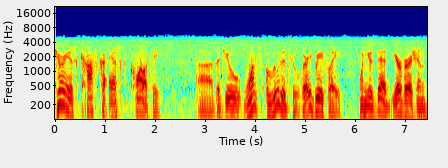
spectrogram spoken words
curious Kafkaesque quality uh, that you once alluded to very briefly when you did your version,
